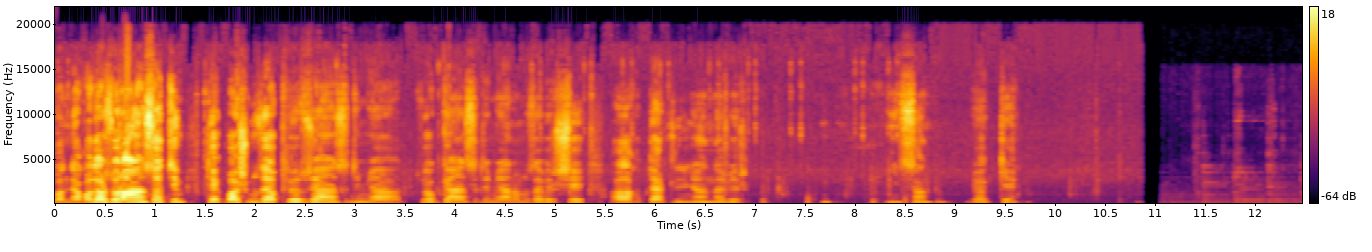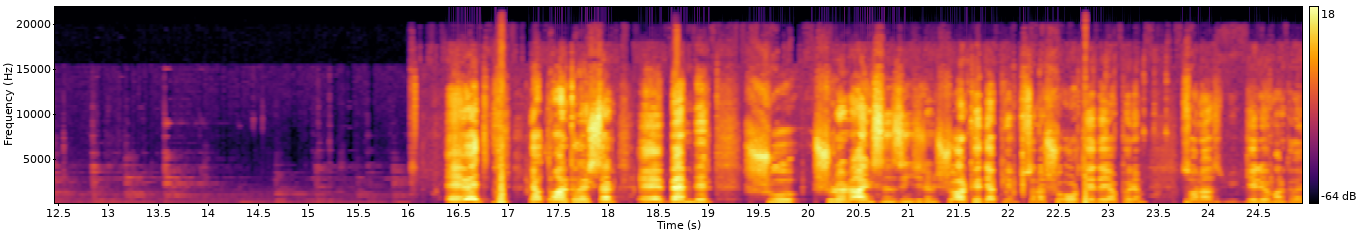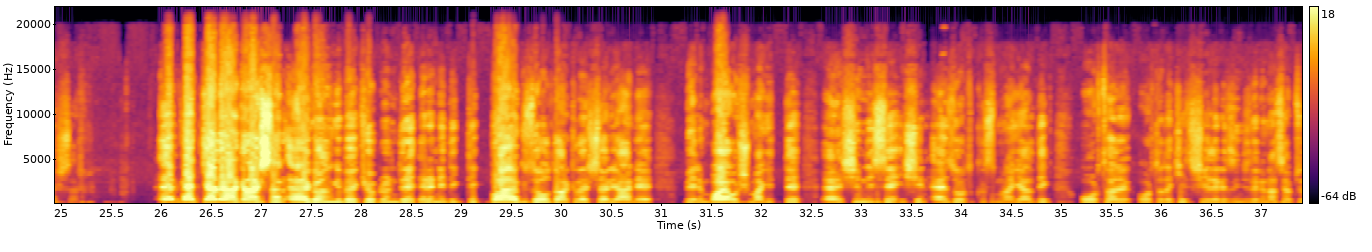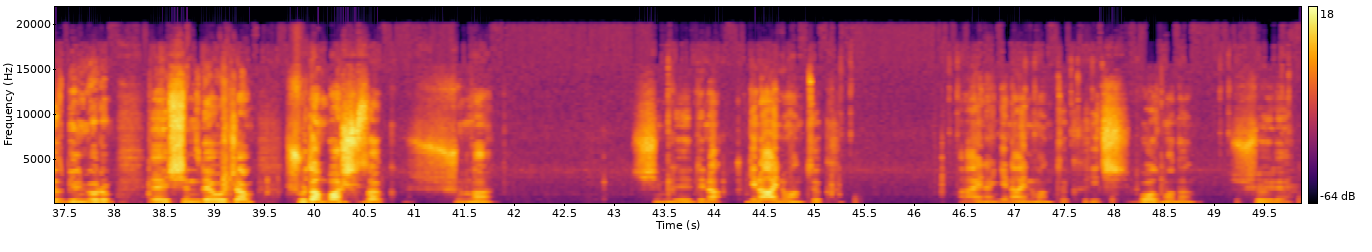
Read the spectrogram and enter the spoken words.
Lan ne kadar zor anasını satayım. Tek başımıza yapıyoruz ya anasını satayım ya. Yok ya anasını satayım yanımıza bir şey. Allah dertlinin yanına bir insan. Yok ki. Evet yaptım arkadaşlar. Ee, ben bir şu şuranın aynısının zincirini şu arkaya da yapayım. Sonra şu ortaya da yaparım. Sonra geliyorum arkadaşlar. Evet geldik arkadaşlar. Ee, gördüğünüz gibi köprünün direklerini diktik. Baya güzel oldu arkadaşlar yani. Benim baya hoşuma gitti. Ee, şimdi ise işin en zor kısmına geldik. Orta ortadaki şeyleri zincirleri nasıl yapacağız bilmiyorum. Ee, şimdi hocam şuradan başlasak şunla. Şimdi yine yine aynı mantık. Aynen yine aynı mantık. Hiç bozmadan şöyle.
